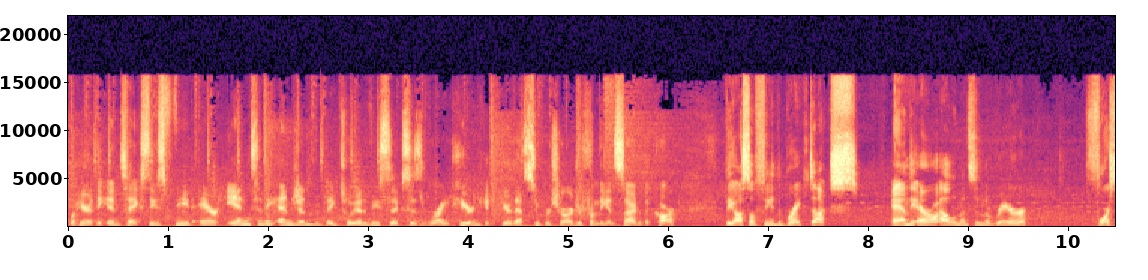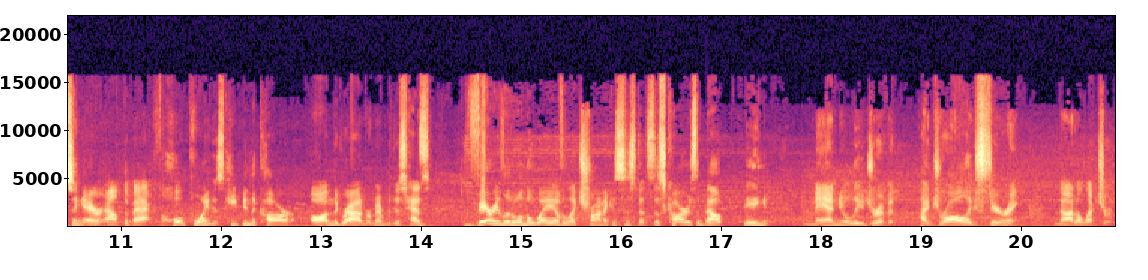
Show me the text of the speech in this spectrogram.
we're here at the intakes. These feed air into the engine. The big Toyota V6 is right here. You can hear that supercharger from the inside of the car. They also feed the brake ducts and the aero elements in the rear, forcing air out the back. The whole point is keeping the car on the ground. Remember, this has very little in the way of electronic assistance. This car is about being manually driven. Hydraulic steering, not electric.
